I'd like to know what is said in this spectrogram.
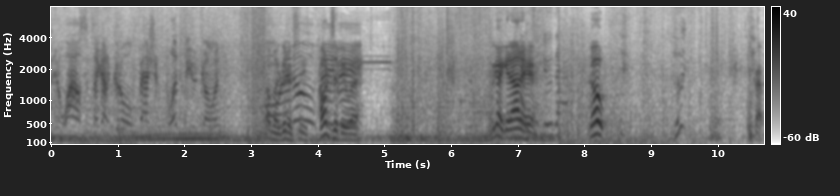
been a while since I got a good old-fashioned blood feud going. Oh my goodness, 4-0, there's pods everywhere. We gotta get out of here. Go. Crap.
